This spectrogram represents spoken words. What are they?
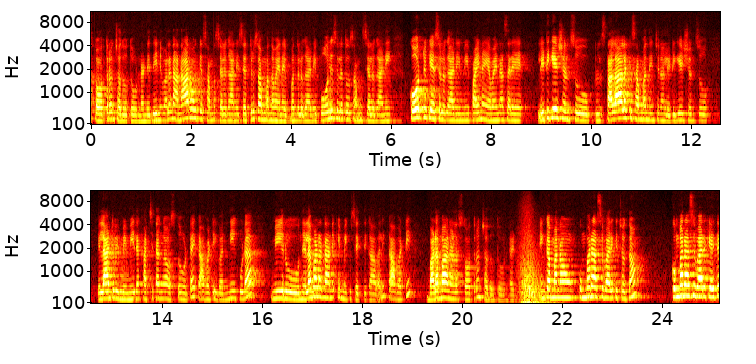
స్తోత్రం చదువుతూ ఉండండి. దీనివలన అనారోగ్య సమస్యలు కానీ శత్రు సంబంధమైన ఇబ్బందులు కానీ పోలీసులతో సమస్యలు కానీ కోర్టు కేసులు కానీ మీ పైన ఏవైనా సరే లిటిగేషన్స్ స్థలాలకి సంబంధించిన లిటిగేషన్స్ ఇలాంటివి మీ మీద ఖచ్చితంగా వస్తూ ఉంటాయి. కాబట్టి ఇవన్నీ కూడా మీరు నిలబడడానికి మీకు శక్తి కావాలి. కాబట్టి బడబానల స్తోత్రం చదువుతూ ఉండండి. ఇంకా మనం కుంభరాశి వారికి చూద్దాం. కుంభరాశి వారికి అయితే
